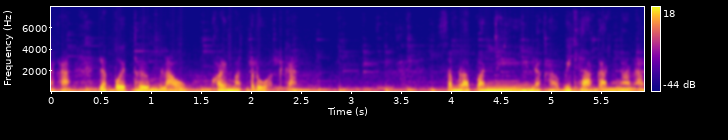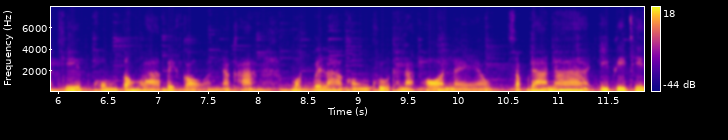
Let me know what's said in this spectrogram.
นะคะ และเปิดเทอมเราค่อยมาตรวจกัน สำหรับวันนี้นะคะวิชาการงานอาชีพคงต้องลาไปก่อนนะคะ หมดเวลาของครูธนพรแล้ว สัปดาห์หน้า EP ที่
